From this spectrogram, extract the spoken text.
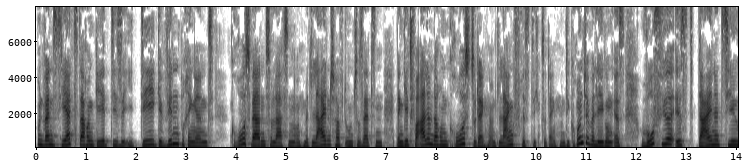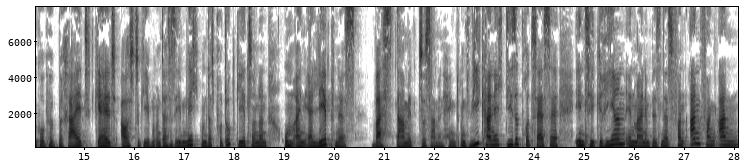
Und wenn es jetzt darum geht, diese Idee gewinnbringend groß werden zu lassen und mit Leidenschaft umzusetzen, dann geht es vor allem darum, groß zu denken und langfristig zu denken. Und die Grundüberlegung ist, wofür ist deine Zielgruppe bereit, Geld auszugeben? Und dass es eben nicht um das Produkt geht, sondern um ein Erlebnis, was damit zusammenhängt. Und wie kann ich diese Prozesse integrieren in meinem Business von Anfang an,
